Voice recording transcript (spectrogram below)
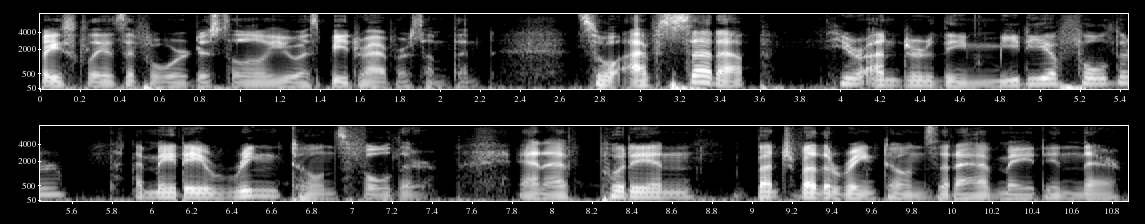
basically as if it were just a little USB drive or something. So I've set up here under the media folder, I made a ringtones folder, and I've put in a bunch of other ringtones that I have made in there.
